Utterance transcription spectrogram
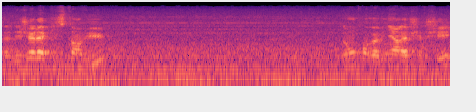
On a déjà la piste en vue. Donc on va venir la chercher.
